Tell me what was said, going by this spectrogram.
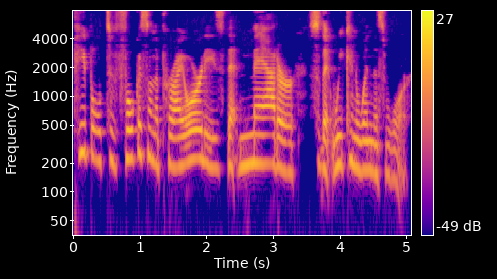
people to focus on the priorities that matter so that we can win this war?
